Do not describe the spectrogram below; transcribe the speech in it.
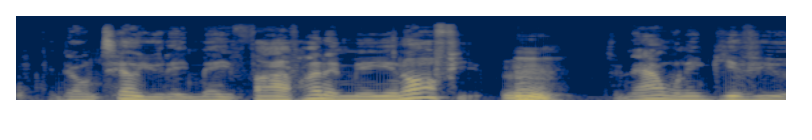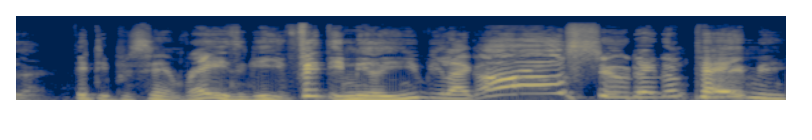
They don't tell you they made 500 million off you. Mm. So now when they give you a 50% raise and give you 50 million, you be like, oh shoot, they done pay me.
